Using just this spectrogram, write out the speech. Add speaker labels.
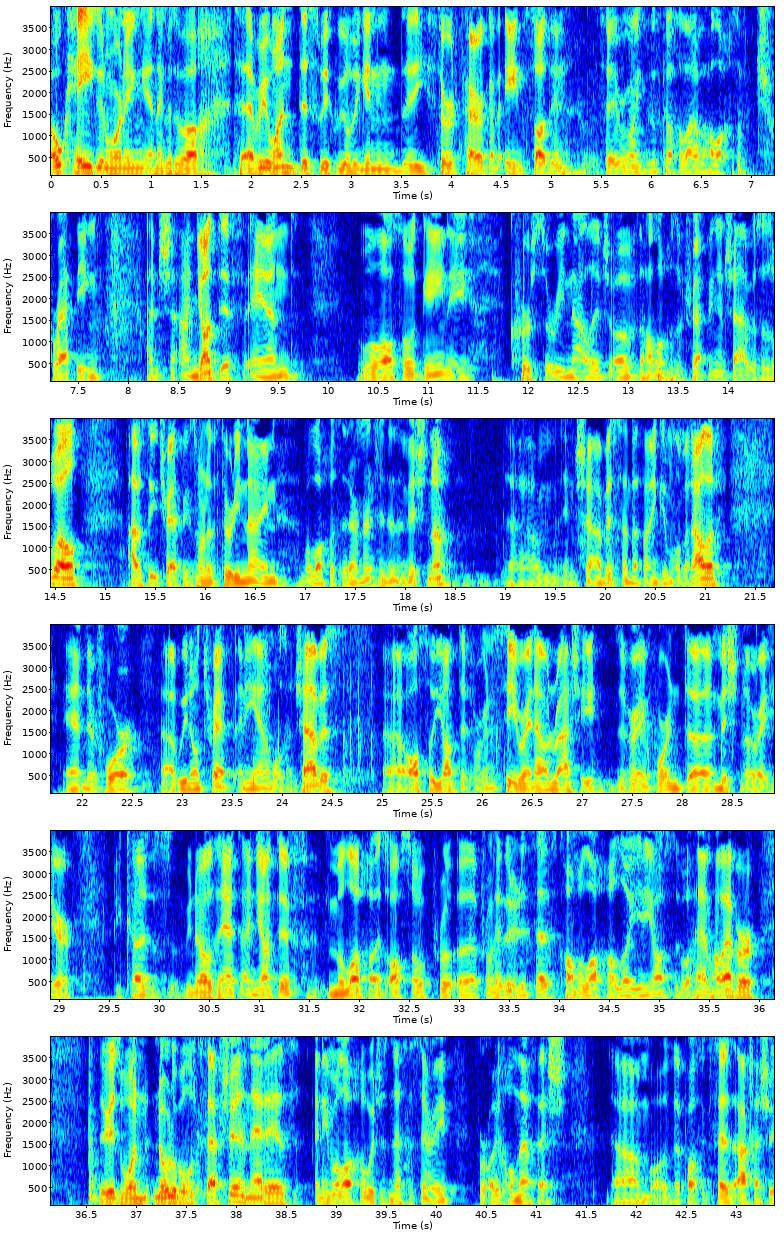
Speaker 1: Okay, good morning and good to everyone. This week we will begin the third parak of Ein Sodin. Today we're going to discuss a lot of the halachas of trapping and on Yontif, and we'll also gain a cursory knowledge of the halachas of trapping and Shabbos as well. Obviously, trapping is one of the 39 halachas that are mentioned in the Mishnah um, in Shabbos and the Gimel Aleph, and therefore uh, we don't trap any animals on Shabbos. Uh, also, Yontif, we're going to see right now in Rashi, it's a very important uh, Mishnah right here because we know that on Yontif, malacha is also pro, uh, prohibited. It says, Kol malacha lo bohem. However, there is one notable exception, and that is any malacha which is necessary for oichel nefesh. Um, the pasuk says, nefesh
